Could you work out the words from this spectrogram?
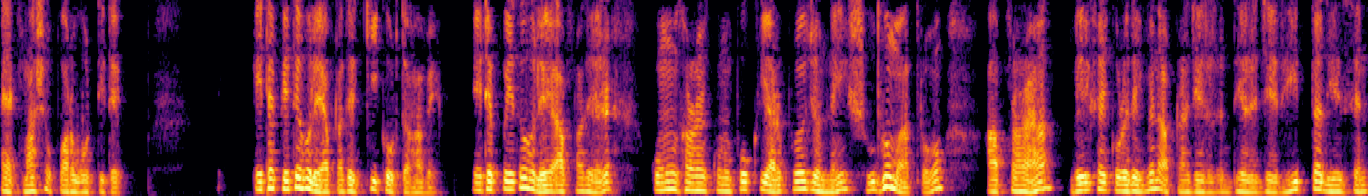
এক মাসও পরবর্তীতে। এটা পেতে হলে আপনাদের কি করতে হবে? এটা পেতে হলে আপনাদের কোনো ধরনের কোনো প্রক্রিয়ার প্রয়োজন নেই। শুধুমাত্র আপনারা ভেরিফাই করে দেখবেন আপনারা যে যে রিটটা দিয়েছেন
